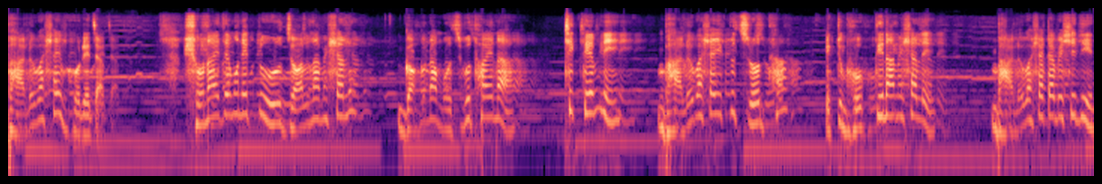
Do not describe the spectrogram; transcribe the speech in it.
ভালোবাসায় ভরে যাবে। সোনায় যেমন একটু জল না মেশালে, গহনা মজবুত হয় না, ঠিক তেমনি ভালোবাসায় একটু শ্রদ্ধা, একটু ভক্তি না মেশালে ভালোবাসাটা বেশি দিন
